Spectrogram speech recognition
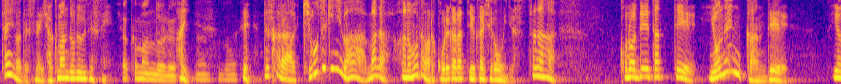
単位はですね、100万ドルですね。100万ドル。はい。えですから、規模的には、まだ、あの、まだまだこれからっていう会社が多いんです。ただ、このデータって4年間で、要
